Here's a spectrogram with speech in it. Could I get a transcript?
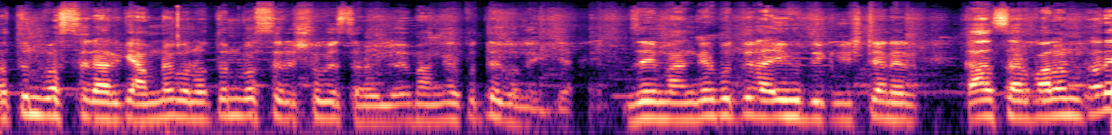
নতুন বছরে আর কি আপনাকে নতুন বছরের শুভেচ্ছা রইল মাঙ্গের পুতে গলে যে মাঙ্গের পুত্রে ইহুদি খ্রিস্টানের কালচার পালন করে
